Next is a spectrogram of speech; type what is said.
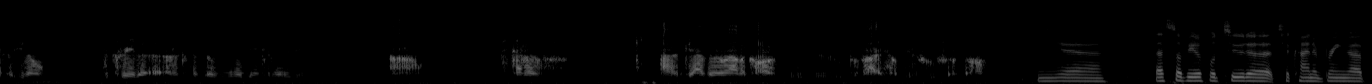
uh, you know, to create a, a sense of unity and community. Um, just kind of uh, gather around a cause to, to provide healthier food for us all. Yeah, that's so beautiful too to to kind of bring up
